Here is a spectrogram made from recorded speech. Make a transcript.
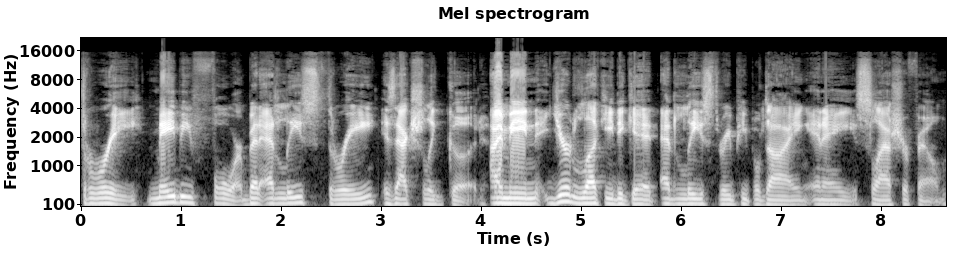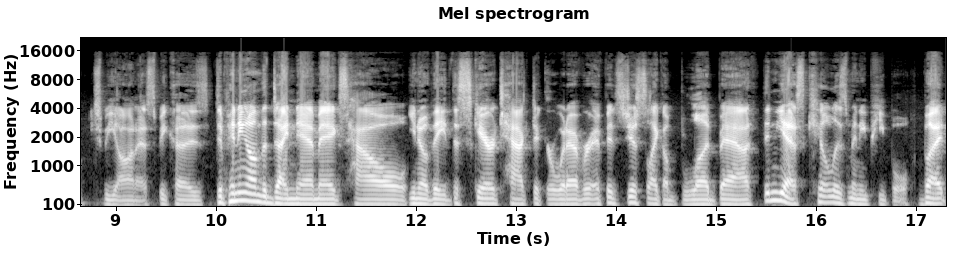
three maybe four but at least three is actually good I mean, you're lucky to get at least three people dying in a slasher film, to be honest, because depending on the dynamics, how, you know, they, the scare tactic or whatever, if it's just like a bloodbath, then yes, kill as many people. But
